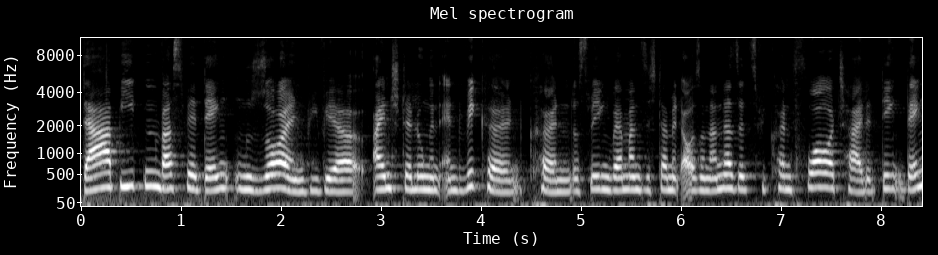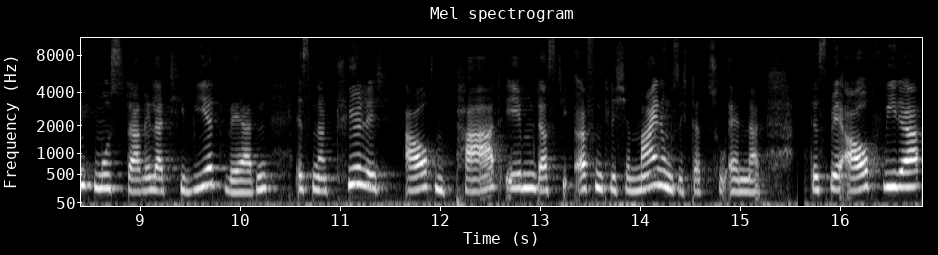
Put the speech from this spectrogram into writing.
darbieten, was wir denken sollen, wie wir Einstellungen entwickeln können. Deswegen, wenn man sich damit auseinandersetzt, wie können Vorurteile, Denk Denkmuster relativiert werden, ist natürlich auch ein Part eben, dass die öffentliche Meinung sich dazu ändert. Dass wir auch wieder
